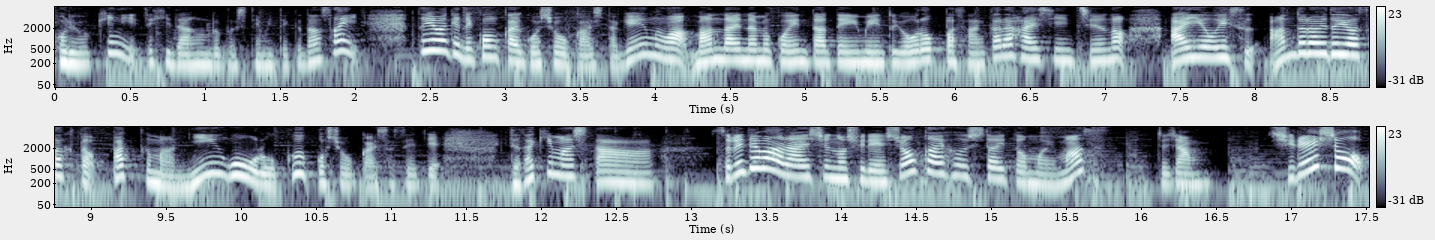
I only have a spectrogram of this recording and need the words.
これを機にぜひダウンロードしてみてください。というわけで今回ご紹介したゲームはバンダイナムコエンターテインメントヨーロッパさんから配信中の iOS、Android 用ソフト。パックマン256ご紹介させていただきました。それでは来週の指令書を開封したいと思います。じゃじゃん。指令書。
